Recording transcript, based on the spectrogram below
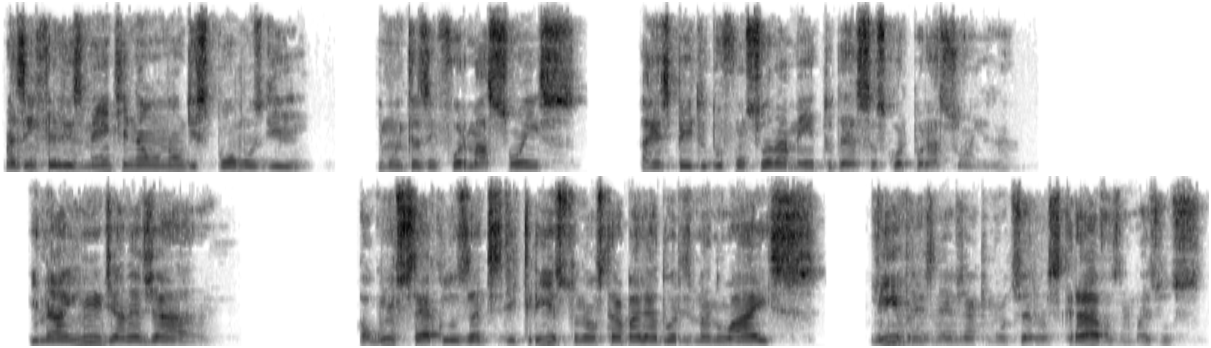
mas infelizmente não, não dispomos de, de muitas informações a respeito do funcionamento dessas corporações. Né? E na Índia, né, já alguns séculos antes de Cristo, né, os trabalhadores manuais livres, né, já que muitos eram escravos, né, mas os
